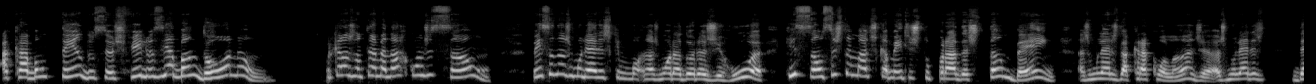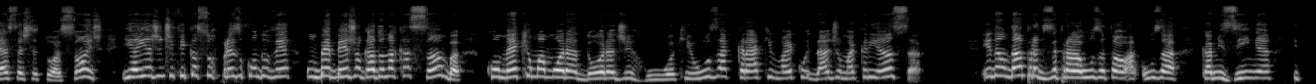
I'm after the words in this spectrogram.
acabam tendo seus filhos e abandonam, porque elas não têm a menor condição. Pensa nas mulheres que nas moradoras de rua que são sistematicamente estupradas também, as mulheres da Cracolândia, as mulheres dessas situações, e aí a gente fica surpreso quando vê um bebê jogado na caçamba. Como é que uma moradora de rua que usa crack vai cuidar de uma criança? E não dá para dizer para ela usa, usa camisinha e,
